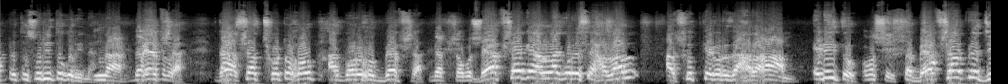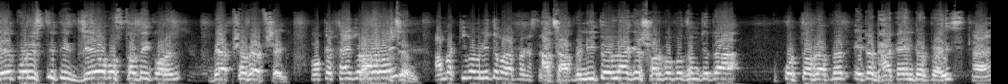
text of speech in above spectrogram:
আপনি তো চুরি তো করি না। না, ব্যবসা। ব্যবসা ছোট হোক আর বড় হোক ব্যবসা। ব্যবসা অবশ্যই। ব্যবসাকে আল্লাহ করেছে হালাল আর সুদকে করেছে হারাম। এটাই তো। অবশ্যই। ব্যবসা আপনি যে পরিস্থিতি যে অবস্থাতেই করেন ব্যবসা ব্যবসায়ী। ওকে থ্যাংক ইউ আমরা কীভাবে নিতে পারি আপনার কাছে আচ্ছা আপনি নিতে হলে আগে সর্বপ্রথম যেটা করতে হবে আপনার এটা ঢাকা এন্টারপ্রাইজ হ্যাঁ।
